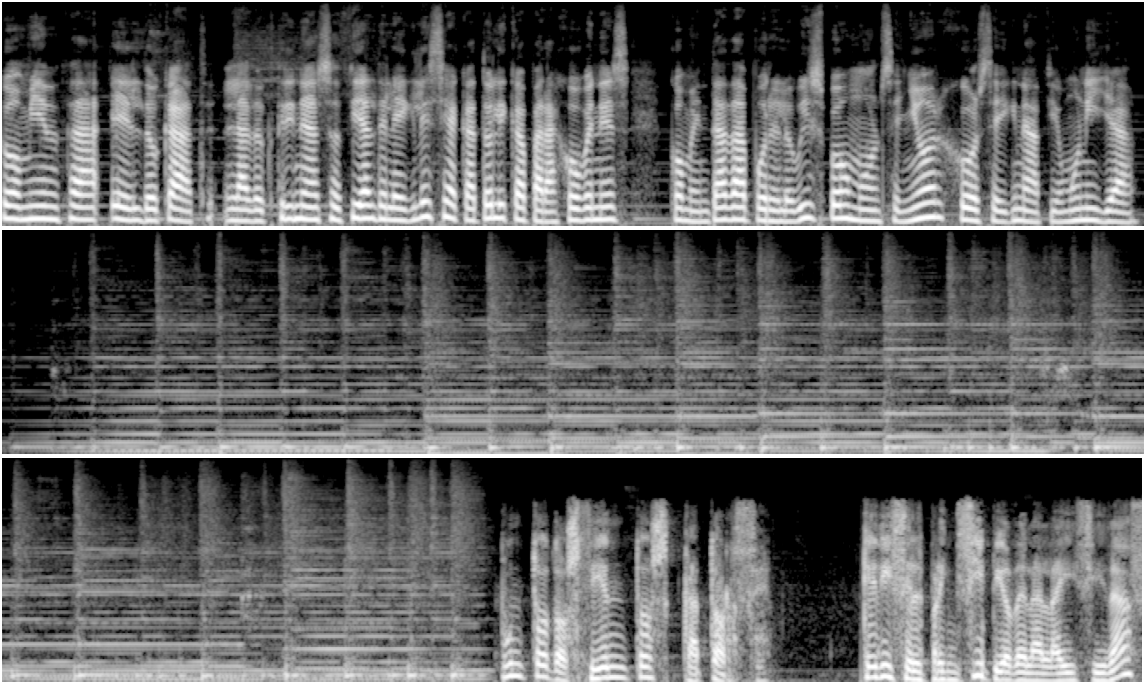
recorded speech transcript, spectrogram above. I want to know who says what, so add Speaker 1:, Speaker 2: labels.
Speaker 1: Comienza el DOCAT, la doctrina social de la Iglesia Católica para jóvenes, comentada por el obispo Monseñor José Ignacio Munilla.
Speaker 2: Punto 214. ¿Qué dice el principio de la laicidad?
